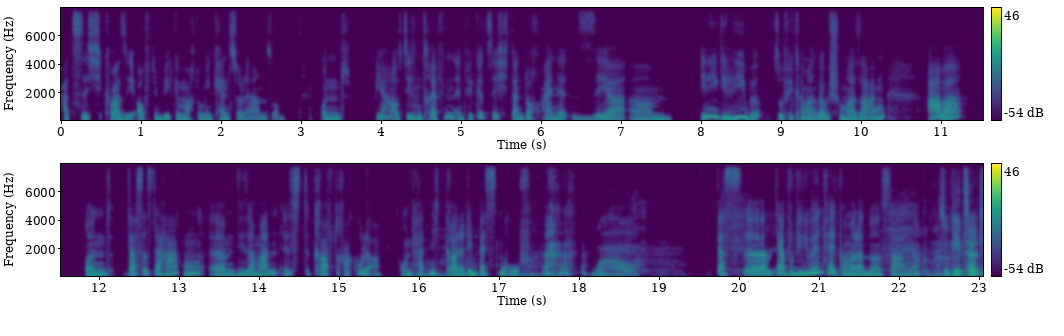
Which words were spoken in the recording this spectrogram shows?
hat sich quasi auf den Weg gemacht, um ihn kennenzulernen, so. Und ja, aus diesem Treffen entwickelt sich dann doch eine sehr, ähm, innige Liebe. So viel kann man, glaube ich, schon mal sagen. Aber und das ist der Haken, ähm, dieser Mann ist Graf Dracula und hat nicht gerade den besten Ruf. Wow. Das, ähm ja, wo die Liebe hinfällt, kann man dann nur sagen, ne? So geht's halt.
